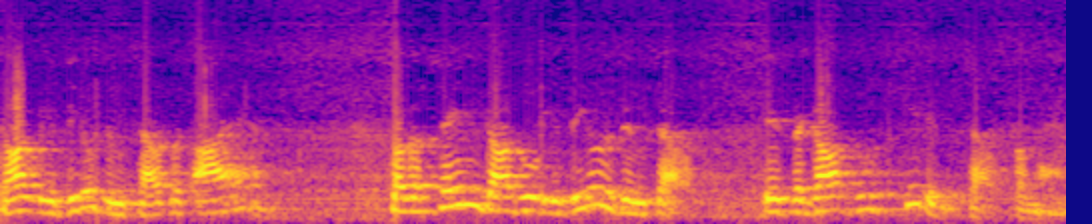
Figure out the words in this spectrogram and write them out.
God reveals himself as I am. So the same God who reveals himself is the God who hid himself from man.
